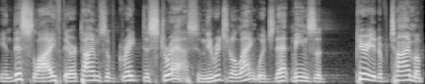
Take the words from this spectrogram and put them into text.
in this life there are times of great distress. In the original language, that means a period of time of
